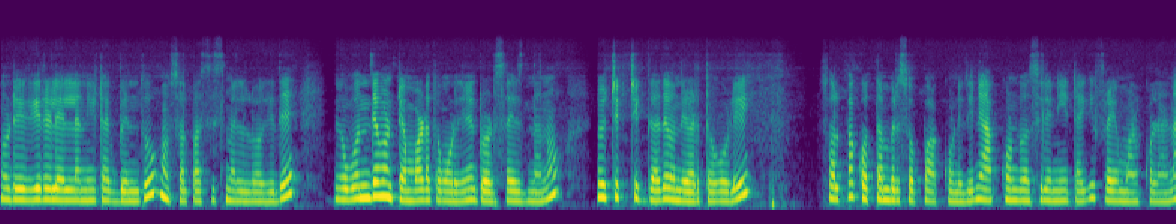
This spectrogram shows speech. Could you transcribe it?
ನೋಡಿ, ಈರುಳ್ಳಿ ಎಲ್ಲ ನೀಟಾಗಿ ಬೆಂದು ಸ್ವಲ್ಪ ಹಸಿ ಸ್ಮೆಲ್ ಹೋಗಿದೆ. ಈಗ ಒಂದೇ ಒಂದು ಟೊಮಾಟೊ ತೊಗೊಂಡಿದ್ದೀನಿ, ದೊಡ್ಡ ಸೈಜ್ ನಾನು. ನೀವು ಚಿಕ್ಕ ಚಿಕ್ಕದಾದೆ ಒಂದು ಎರಡು ತೊಗೊಳ್ಳಿ. ಸ್ವಲ್ಪ ಕೊತ್ತಂಬರಿ ಸೊಪ್ಪು ಹಾಕ್ಕೊಂಡಿದ್ದೀನಿ. ಹಾಕ್ಕೊಂಡು ಒಂದ್ಸಲಿ ನೀಟಾಗಿ ಫ್ರೈ ಮಾಡ್ಕೊಳ್ಳೋಣ.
